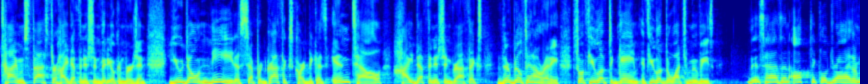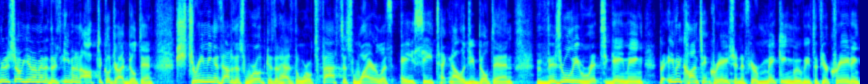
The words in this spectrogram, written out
times faster high definition video conversion. You don't need a separate graphics card because Intel high definition graphics, they're built in already. So if you love to game, if you love to watch movies, this has an optical drive. I'm gonna show you in a minute. There's even an optical drive built in. Streaming is out of this world because it has the world's fastest wireless AC technology built in. Visually rich gaming, but even content creation. If you're making movies, if you're creating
